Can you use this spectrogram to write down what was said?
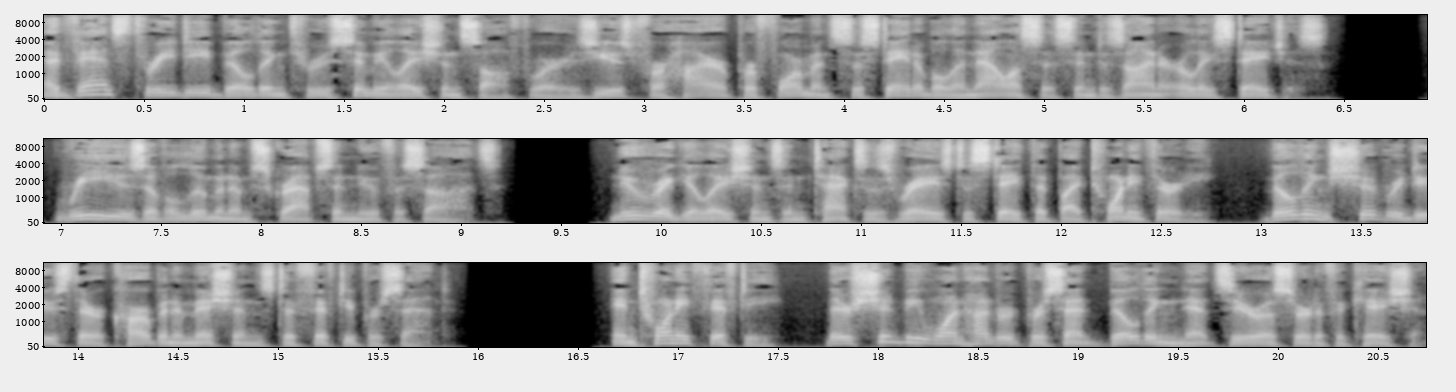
Advanced 3D building through simulation software is used for higher performance sustainable analysis in design early stages. Reuse of aluminum scraps in new facades. New regulations and taxes raised to state that by 2030, buildings should reduce their carbon emissions to 50%. In 2050, there should be 100% building net zero certification.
